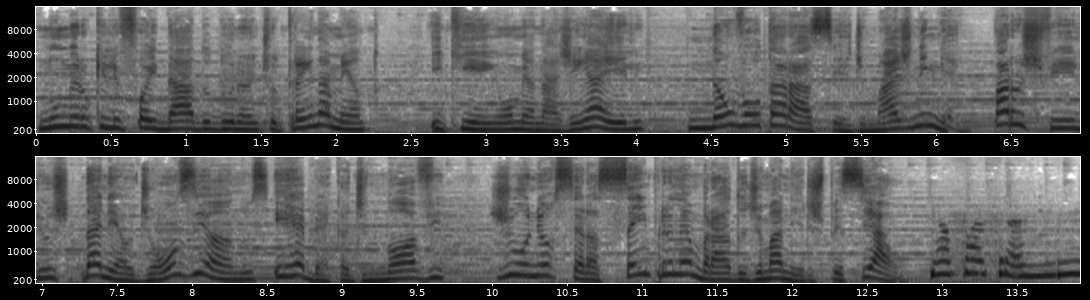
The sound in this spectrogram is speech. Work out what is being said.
número que lhe foi dado durante o treinamento e que, em homenagem a ele, não voltará a ser de mais ninguém. Para os filhos, Daniel de 11 anos e Rebeca de 9, Júnior será sempre lembrado de maneira especial. Meu pai pra mim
